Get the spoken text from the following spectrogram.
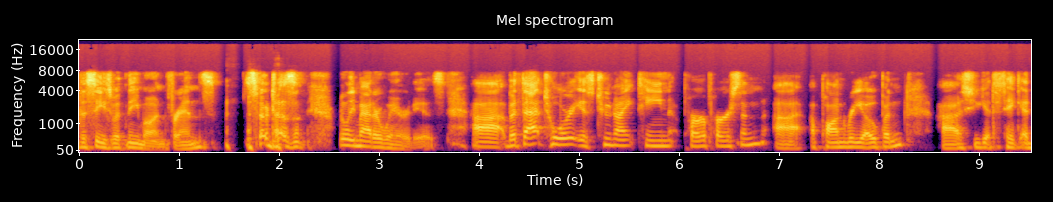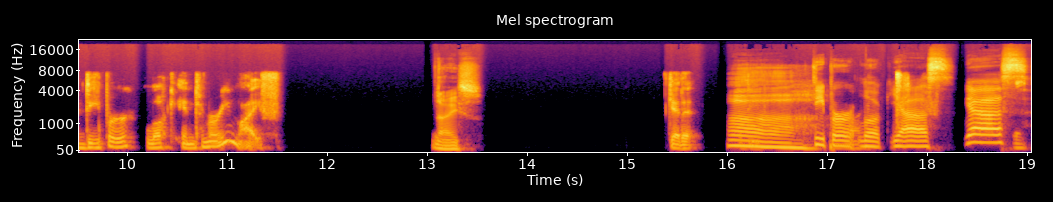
the seas with nemo and friends so it doesn't really matter where it is uh, but that tour is 219 per person uh, upon reopen uh, so you get to take a deeper look into marine life nice. get it Ah, Deeper look. Yes. Yes.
